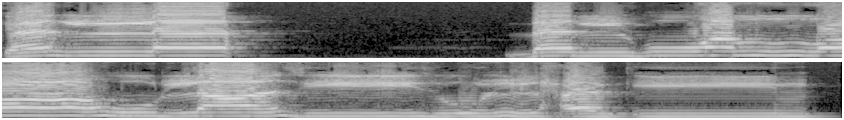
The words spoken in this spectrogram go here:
كلا بل هو الله العزيز الحكيم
